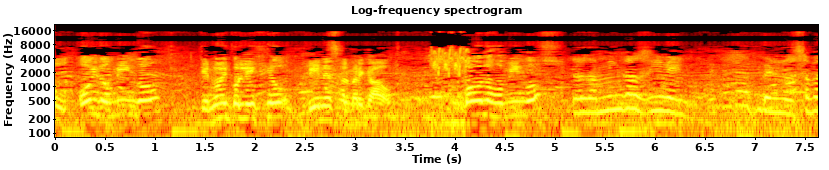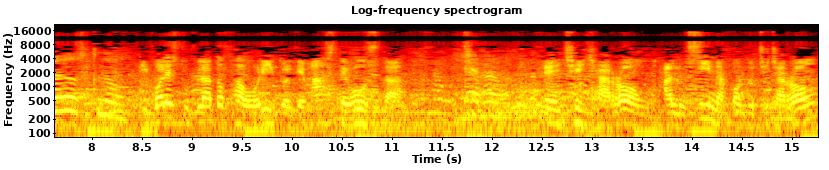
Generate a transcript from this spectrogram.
Hoy domingo, que no hay colegio, vienes al mercado. Todos los domingos, Los domingos sí ven, pero los sábados no. ¿y cuál es tu plato favorito, el que más te gusta? Cerrado. El chicharrón. Alucinas con tu chicharrón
